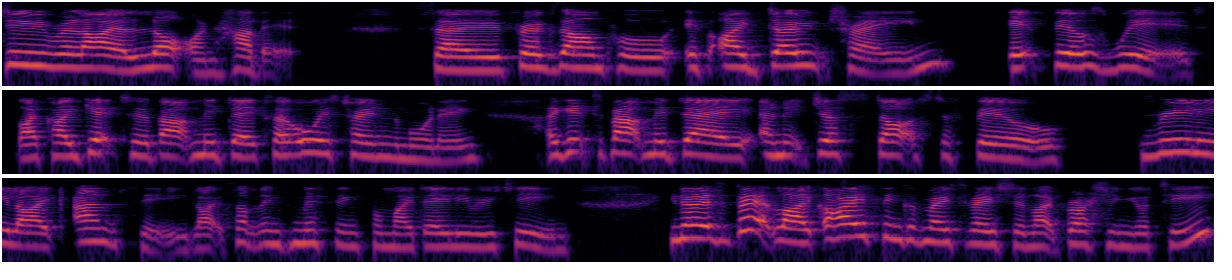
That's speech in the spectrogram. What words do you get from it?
do rely a lot on habits. So, for example, if I don't train, it feels weird. Like I get to about midday because I always train in the morning. I get to about midday and it just starts to feel really like antsy, like something's missing from my daily routine. You know, it's a bit like I think of motivation like brushing your teeth.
